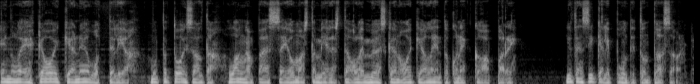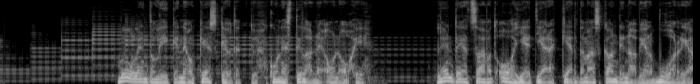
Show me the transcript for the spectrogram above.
En ole ehkä oikea neuvottelija, mutta toisaalta langan päässä ei omasta mielestä ole myöskään oikea lentokonekaappari, joten sikäli puntit on tasaan. Muu lentoliikenne on keskeytetty, kunnes tilanne on ohi. Lentäjät saivat ohjeet jäädä kiertämään Skandinavian vuoria,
